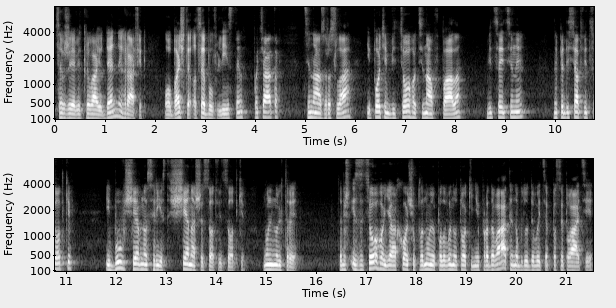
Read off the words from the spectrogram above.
це вже я відкриваю денний графік. О, бачите, оце був лістинг початок. Ціна зросла, і потім від цього ціна впала від цієї ціни на 50%. І був ще в нас ріст ще на 600%, 0,03. Тобто ж із-за цього я хочу, планую половину токенів продавати, не буду дивитися по ситуації,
